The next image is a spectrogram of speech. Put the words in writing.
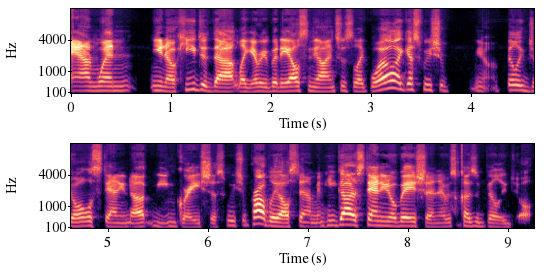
And when, you know, he did that, like everybody else in the audience was like, well, I guess we should, you know, Billy Joel is standing up, being gracious. We should probably all stand up. And he got a standing ovation. It was because of Billy Joel.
